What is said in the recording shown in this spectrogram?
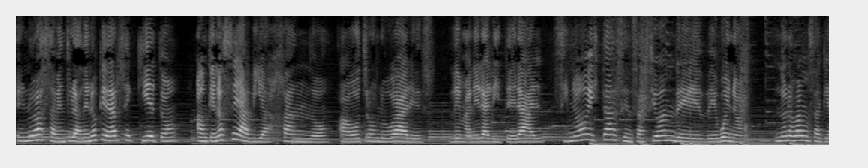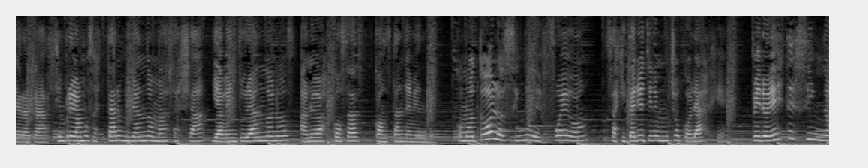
nuevas aventuras, de no quedarse quieto aunque no sea viajando a otros lugares de manera literal, sino esta sensación de, bueno, no nos vamos a quedar acá, siempre vamos a estar mirando más allá y aventurándonos a nuevas cosas constantemente. Como todos los signos de fuego, Sagitario tiene mucho coraje, pero en este signo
